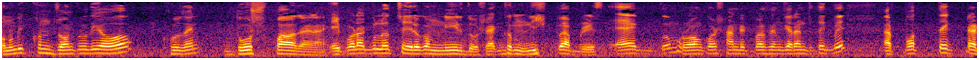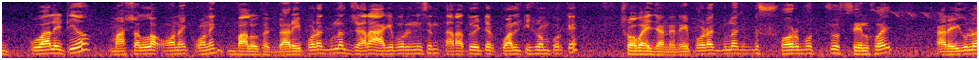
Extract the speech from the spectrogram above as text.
অনুবীক্ষণ যন্ত্র দিয়েও খুঁজেন, দোষ পাওয়া যায় না। এই প্রোডাক্টগুলো হচ্ছে এরকম নির্দোষ, একদম নিষ্পাপ ড্রেস একদম রং কস হান্ড্রেড পার্সেন্ট গ্যারান্টি থাকবে আর প্রত্যেকটা কোয়ালিটিও মাসাল্লাহ অনেক অনেক ভালো থাকবে। আর এই প্রোডাক্টগুলো যারা আগে পরে নিয়েছেন তারা তো এটার কোয়ালিটি সম্পর্কে সবাই জানেন। এই প্রোডাক্টগুলো কিন্তু সর্বোচ্চ সেল হয়, আর এইগুলো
